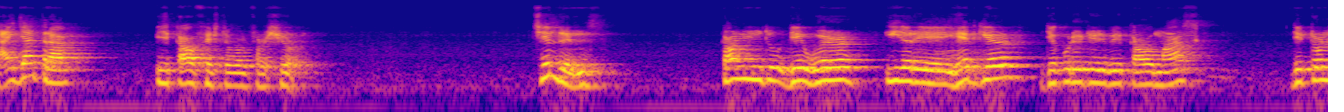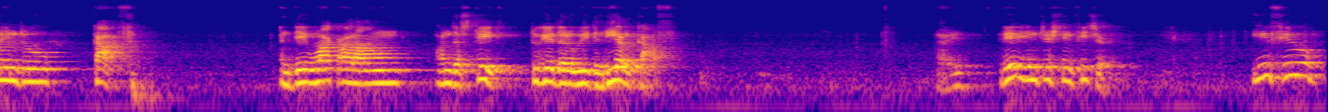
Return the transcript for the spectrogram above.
Gai Jatra is cow festival for sure. Children turn into, they wear either a headgear decorated with cow mask, they turn into calf, and they walk around on the street together with real calf. Right? Really interesting feature. If you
